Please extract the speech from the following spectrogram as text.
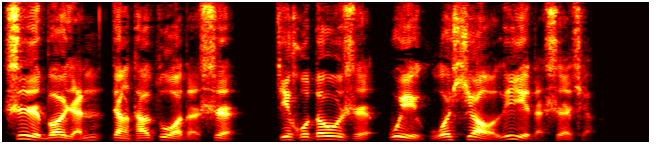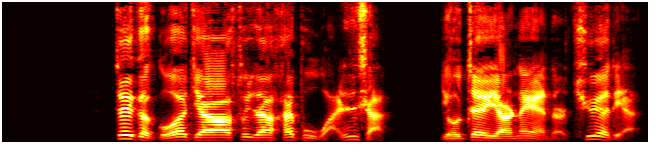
世伯人让他做的事，几乎都是为国效力的事情。这个国家虽然还不完善。有这样那样的缺点，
